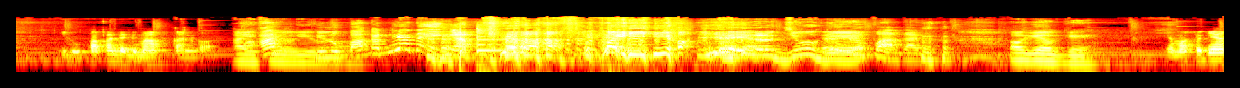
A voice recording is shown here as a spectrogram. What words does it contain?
dilupakan dan dimaafkan kok. I feel you. dilupakan dia ada ingat. Oh iya, bener juga ya. Dilupakan. Oke, oke. Ya maksudnya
